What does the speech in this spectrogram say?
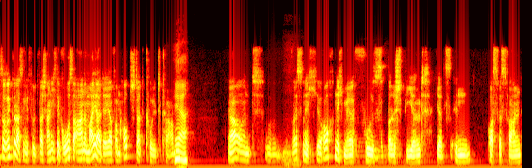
zurückgelassen gefühlt. Wahrscheinlich der große Arne Meyer, der ja vom Hauptstadtkult kam. Ja. Ja, und äh, weiß nicht, auch nicht mehr Fußball spielt jetzt in Ostwestfalen.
